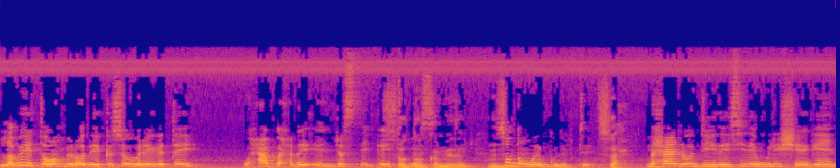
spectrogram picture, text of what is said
labiiyo toban bilood ee ka soo wareegatay waxaa baxday Soddon percentage Mhm. soddon way gudubtay. Maxaa loo diiday? Siday weli sheegeen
